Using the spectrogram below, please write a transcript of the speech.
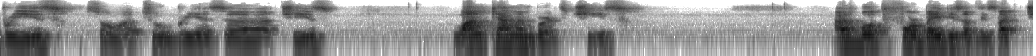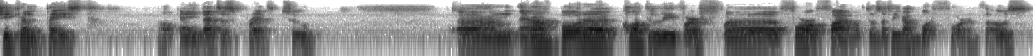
bries, so two bries cheese one camembert cheese. I've bought four babies of this like chicken paste. Okay, that's a spread too. Um, and I've bought a cod liver, uh, four or five of those. I think I've bought four of those.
